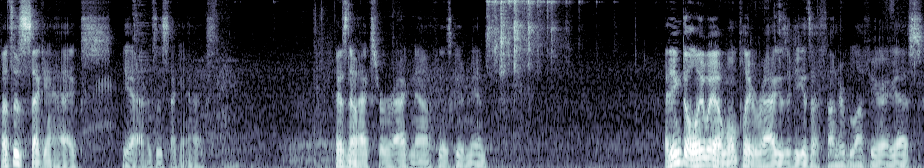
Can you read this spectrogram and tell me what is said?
that's his second hex. Yeah, it's his second hex. There's no hex for Rag now. Feels good, man. I think the only way I won't play Rag is if he gets a Thunder Bluff here, I guess.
